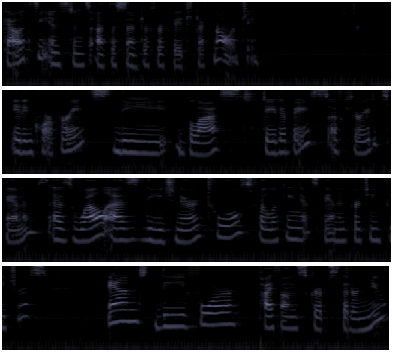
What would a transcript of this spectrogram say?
Galaxy instance at the Center for Phage Technology. It incorporates the BLAST database of curated spanins, as well as the generic tools for looking at spanin protein features, and the four Python scripts that are new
